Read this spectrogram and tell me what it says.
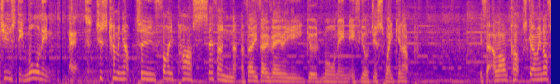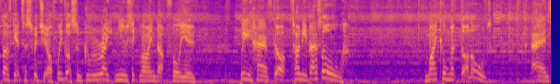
Tuesday morning at just coming up to five past seven. A very, very, very good morning if you're just waking up. If that alarm clock's going off, don't forget to switch it off. We've got some great music lined up for you. We have got Toni Basil. Michael McDonald and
